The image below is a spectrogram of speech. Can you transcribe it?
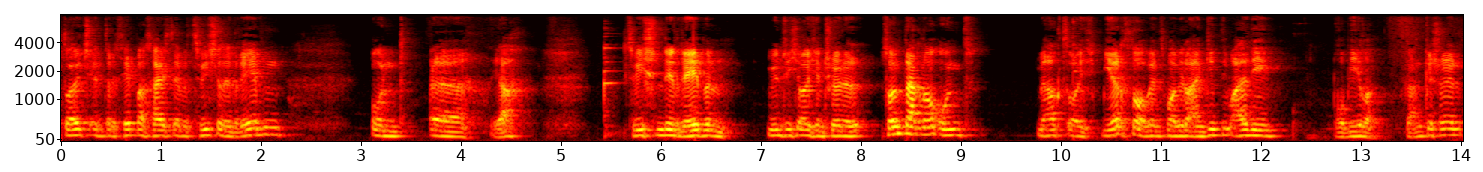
Deutsch Entre Cepas heißt eben zwischen den Reben. Und äh, ja, zwischen den Reben wünsche ich euch einen schönen Sonntag noch und merkt euch Bierzo, wenn es mal wieder einen gibt im Aldi. Probiere. Dankeschön.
